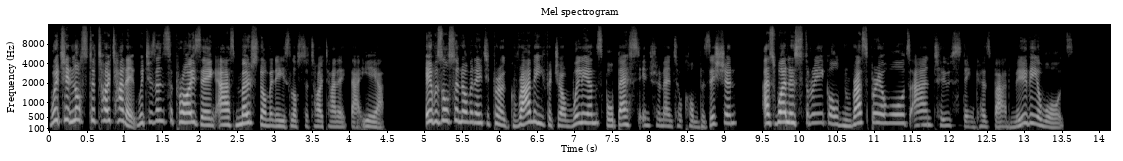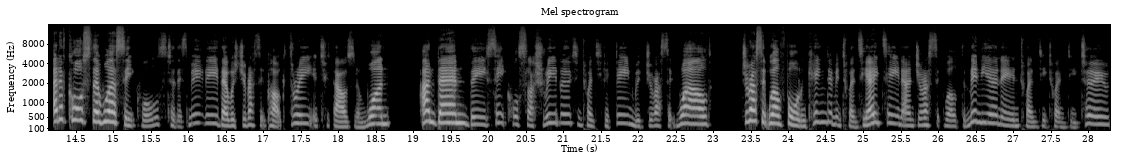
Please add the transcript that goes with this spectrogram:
which it lost to Titanic, which is unsurprising as most nominees lost to Titanic that year. It was also nominated for a Grammy for John Williams for Best Instrumental Composition, as well as three Golden Raspberry Awards and two Stinkers Bad Movie Awards. And of course, there were sequels to this movie. There was Jurassic Park 3 in 2001, and then the sequel slash reboot in 2015 with Jurassic World, Jurassic World Fallen Kingdom in 2018, and Jurassic World Dominion in 2022.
